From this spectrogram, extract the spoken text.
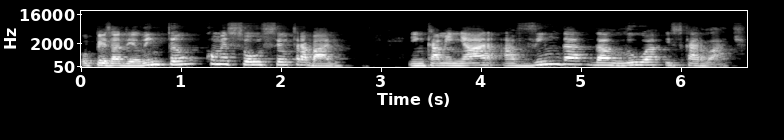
O pesadelo então começou o seu trabalho, encaminhar a vinda da lua escarlate.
